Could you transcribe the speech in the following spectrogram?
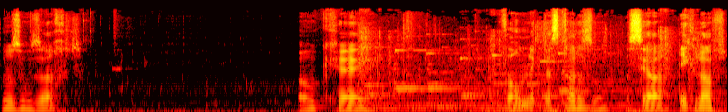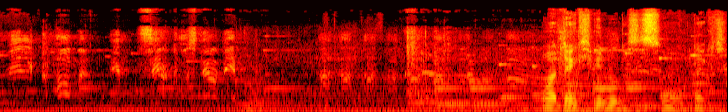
Nur so gesagt. Okay. Warum leckt das gerade so? Das ist ja ekelhaft. Oh, denke ich mir nur, dass es so leckt.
